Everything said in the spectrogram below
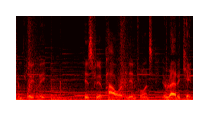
completely, his power and influence eradicated.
